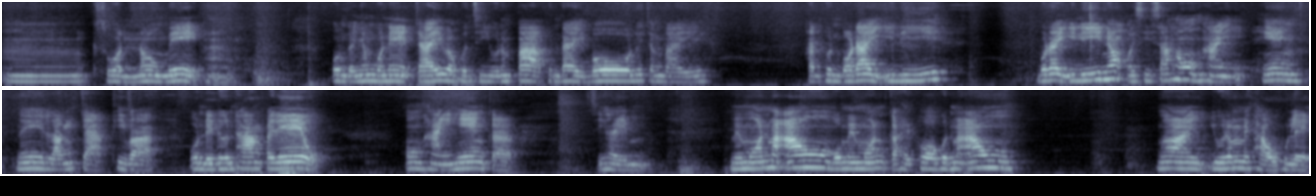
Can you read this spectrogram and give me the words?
อืมส่วนน้องเมฆฮะ คนก็ยังบ่แน่ใจว่าเพิ่นสิอยู่น้ำป้าเพิ่นได้บ่หรือจังใดคันเพิ่นบ่ได้อีหลีบ่ได้อีลีเนาะไอ้สิซะห้องให้แห้งในหลังจากที่ว่าโอนได้เดินทางไปแล้วห้องให้แห้งก็สิให้แม่มอนมาเอาบ่แม่มอนก็ให้พ่อเพิ่นมาเอา เมื่ออยู่นำไม่เฒ่าพุ่นแหละ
